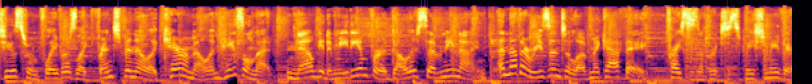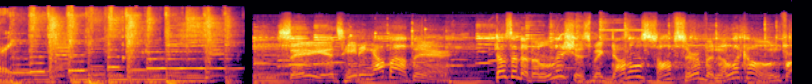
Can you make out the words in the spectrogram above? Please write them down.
Choose from flavors like French vanilla, caramel, and hazelnut. Now get a medium for $1.79. Another reason to love McCafe. Prices and participation may vary. Say it's heating up out there. Doesn't a delicious McDonald's soft serve vanilla cone for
